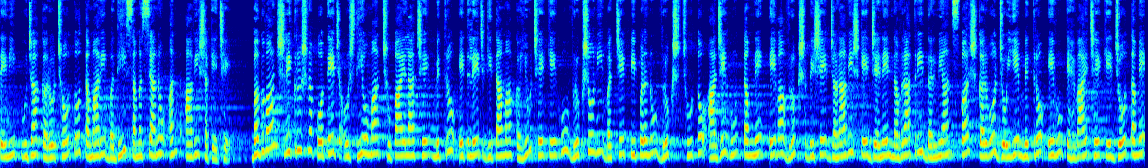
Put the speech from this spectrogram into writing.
તેની પૂજા કરો છો તો તમારી બધી સમસ્યાનો અંત આવી શકે છે. ભગવાન શ્રી કૃષ્ણ પોતે જ ઔષધિઓમાં છુપાયેલા છે. મિત્રો, એટલે જ ગીતામાં કહ્યું છે કે હું વૃક્ષોની વચ્ચે પીપળનું વૃક્ષ છું, તો આજે હું તમને એવા વૃક્ષ વિશે જણાવીશ કે જેને નવરાત્રી દરમિયાન સ્પર્શ કરવો જોઈએ. મિત્રો, એવું કહેવાય છે કે જો તમે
